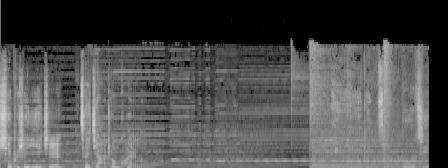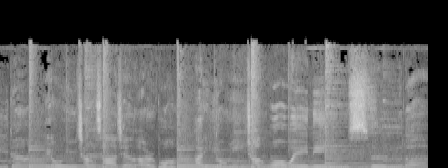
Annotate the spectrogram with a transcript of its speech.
是不是一直在假装快乐？你一定从不记得，有一场擦肩而过，还有一场我为你死了。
